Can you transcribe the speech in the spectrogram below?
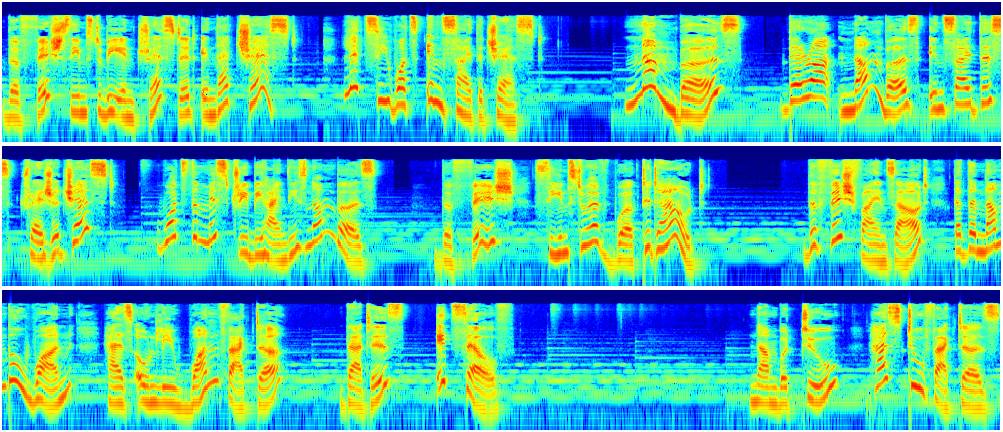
The fish seems to be interested in that chest. Let's see what's inside the chest. Numbers? There are numbers inside this treasure chest? What's the mystery behind these numbers? The fish seems to have worked it out. The fish finds out that the number 1 has only one factor, that is, itself. Number 2 has two factors,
